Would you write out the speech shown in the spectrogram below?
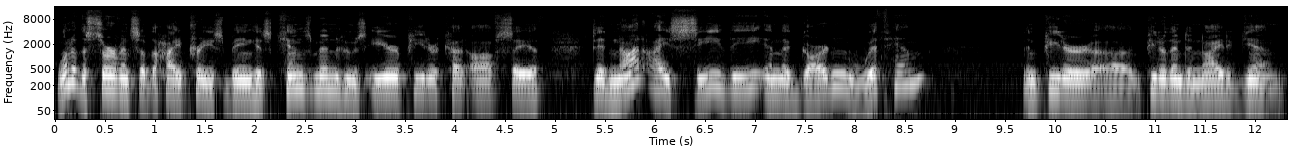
One of the servants of the high priest, being his kinsman, whose ear Peter cut off, saith, Did not I see thee in the garden with him? Then Peter, uh, Peter then denied again,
